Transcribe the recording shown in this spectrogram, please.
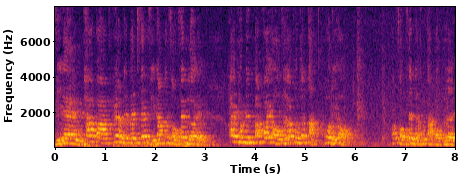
สีแดง ถ้าบางเครื่องจะเป็นเส้นสีดำทั้งสองเส้นเลย ให้คุณดึงปลั๊กไฟออกเสร็จแล้วคุณก็ตัดพวกนี้ออกทั้งสองเส้นเนี่ยคุณตัดออกไปเลย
